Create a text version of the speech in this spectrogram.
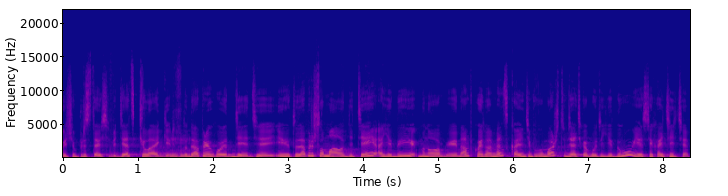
Общем, представь себе, детский лагерь, туда приходят дети, и туда пришло мало детей, а еды много. И нам в какой-то момент сказали, типа, вы можете взять какую-то еду, если хотите.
